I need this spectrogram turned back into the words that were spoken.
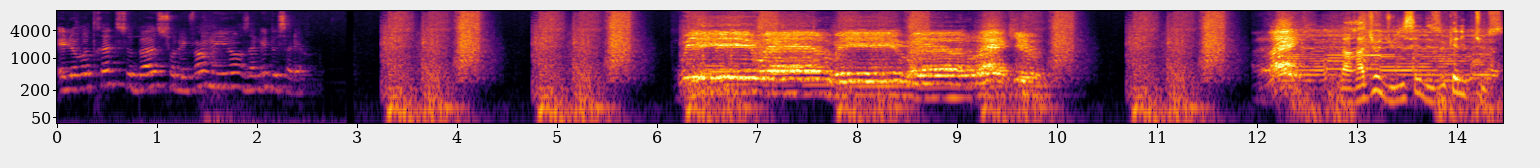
et les retraites se basent sur les 20 meilleures années de salaire. We will, we will wreck you. Wreck. La radio du lycée des Eucalyptus.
